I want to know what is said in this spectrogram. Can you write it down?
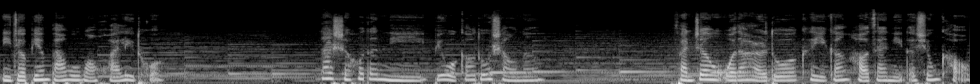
你就边把我往怀里拖。那时候的你比我高多少呢？反正我的耳朵可以刚好在你的胸口，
